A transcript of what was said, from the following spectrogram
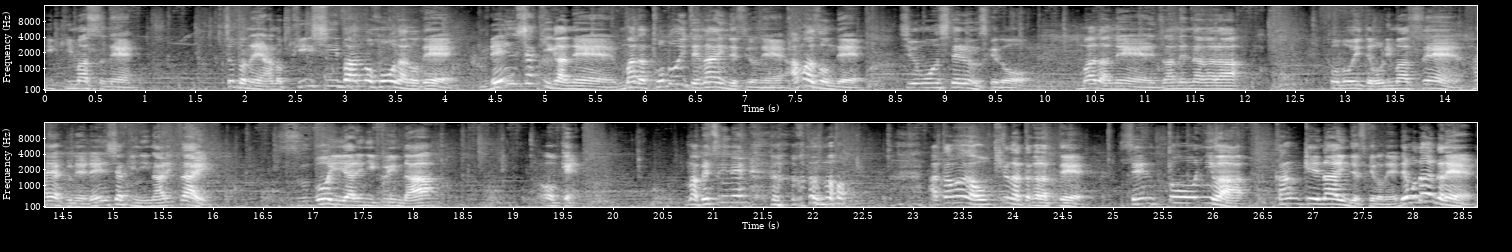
行きますね。ちょっとね、あの、PC 版の方なので、連射機がね、まだ届いてないんですよね。Amazon で注文してるんですけど、まだね、残念ながら届いておりません。早くね、連射機になりたい。すごいやりにくいんだ。OK。まあ別にね、この、頭が大きくなったからって、戦闘には関係ないんですけどね。でもなんかね、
